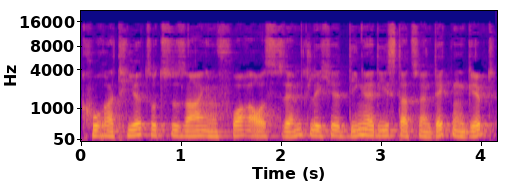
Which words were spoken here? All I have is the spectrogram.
kuratiert sozusagen im Voraus sämtliche Dinge, die es da zu entdecken gibt.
